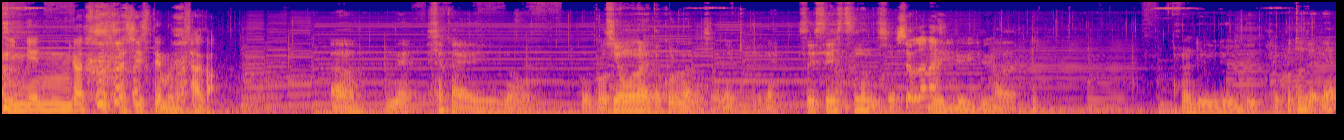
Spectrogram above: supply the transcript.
人間が作ったシステムの差が。あね、社会のこうどうしようもないところなんでしょうね、きっとね。そういう性質なんでしょう。しょうがないい。るいるいる。はい。いるいるいる。ということでね、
